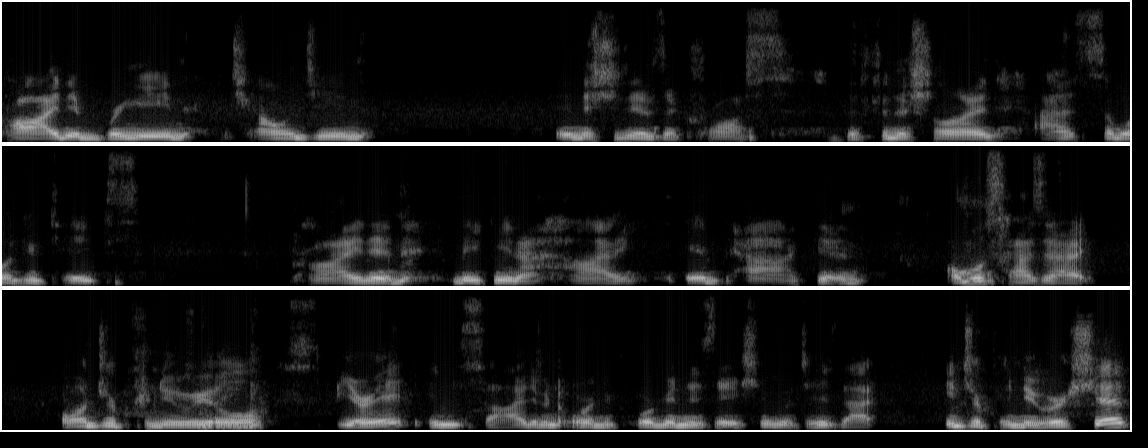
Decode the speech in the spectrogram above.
pride in bringing challenging initiatives across the finish line, as someone who takes pride in making a high impact and almost has that entrepreneurial spirit inside of an organization, which is that entrepreneurship.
